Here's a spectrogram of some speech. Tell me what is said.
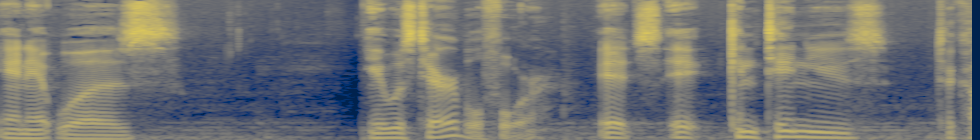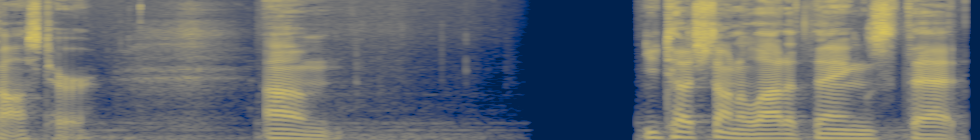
and it was it was terrible for her. It's it continues to cost her. Um, you touched on a lot of things that,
